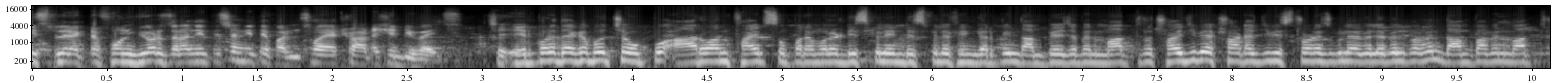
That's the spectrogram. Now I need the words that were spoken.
display একটা ফোন ভিউয়ার যারা নিতে চান নিতে পারেন। ছয় একশো আঠাশি ডিভাইস আচ্ছা, এরপরে দেখা হচ্ছে Oppo R one five super AMOLED display in display fingerprint দাম পেয়ে যাবেন মাত্র ছয় জিবি একশো আঠাশ জিবি স্টোরেজগুলো অ্যাভেলেবেল পাবেন। দাম পাবেন মাত্র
